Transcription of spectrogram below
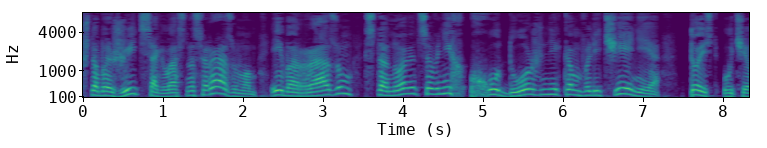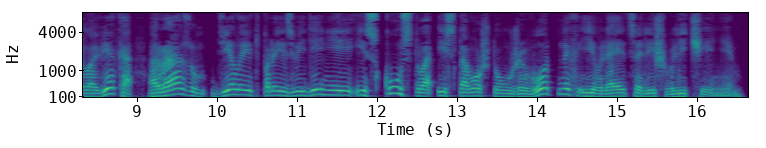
чтобы жить согласно с разумом, ибо разум становится в них художником влечения, то есть у человека разум делает произведение искусства из того, что у животных является лишь влечением.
